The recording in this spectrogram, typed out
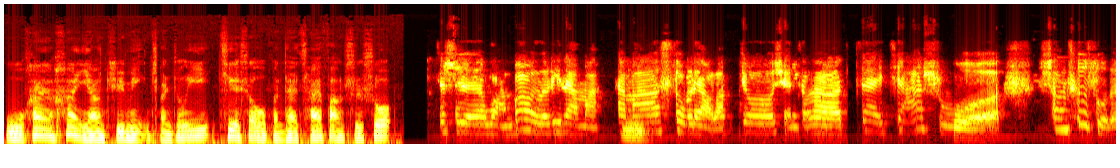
武汉汉阳居民本周一接受本台采访时说：“这是网报他妈受不了了，就选择了在家属上厕所的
